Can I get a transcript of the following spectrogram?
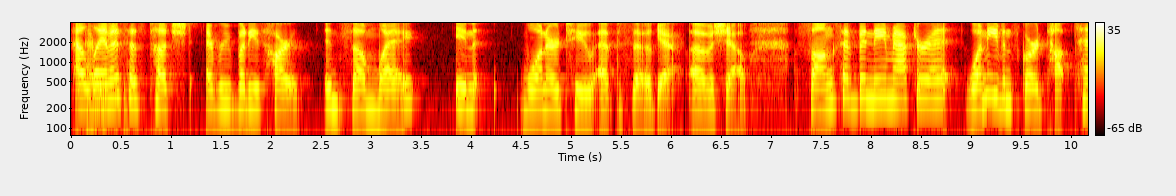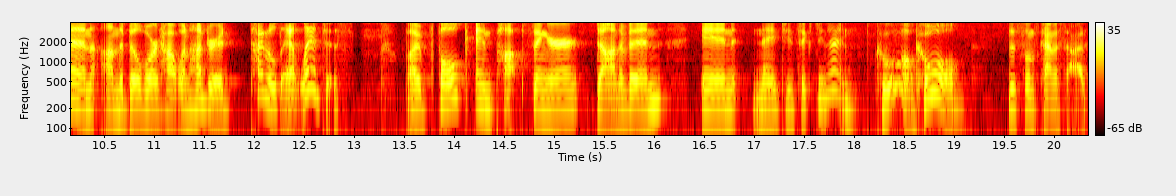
Atlantis has touched everybody's heart in some way in one or two episodes Yeah. of a show. Songs have been named after it. One even scored top 10 on the Billboard Hot 100 titled Atlantis by folk and pop singer Donovan in 1969. cool. Cool. This one's kind of sad.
